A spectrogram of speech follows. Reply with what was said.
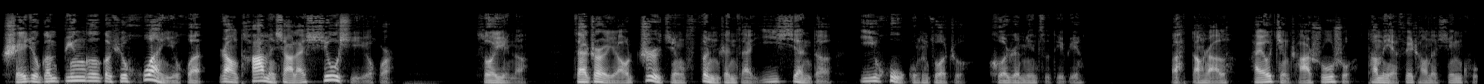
谁就跟兵哥哥去换一换，让他们下来休息一会儿。所以呢，在这儿也要致敬奋战在一线的医护工作者和人民子弟兵，啊，当然了，还有警察叔叔，他们也非常的辛苦。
